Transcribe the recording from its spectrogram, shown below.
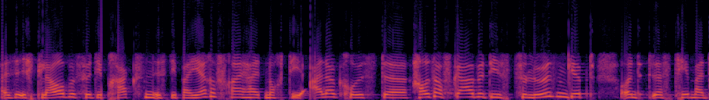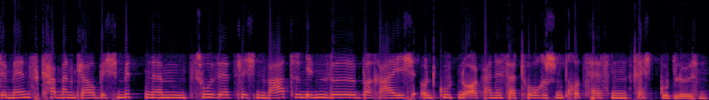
Also ich glaube, für die Praxen ist die Barrierefreiheit noch die allergrößte Hausaufgabe, die es zu lösen gibt. Und das Thema Demenz kann man, glaube ich, mit einem zusätzlichen Warteinselbereich und guten organisatorischen Prozessen recht gut lösen.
